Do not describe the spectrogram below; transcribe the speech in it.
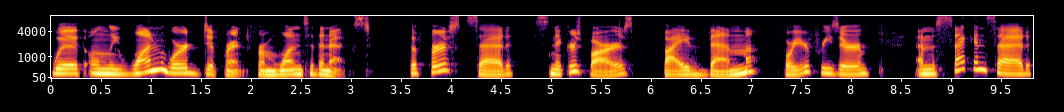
with only one word different from one to the next. The first said Snickers bars buy them for your freezer, and the second said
